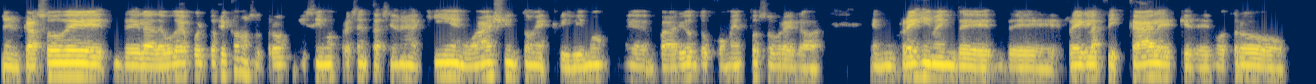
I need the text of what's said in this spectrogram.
En el caso de, de, la deuda de Puerto Rico, nosotros hicimos presentaciones aquí en Washington, escribimos eh, varios documentos sobre la, en un régimen de, de, reglas fiscales, que es otro,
